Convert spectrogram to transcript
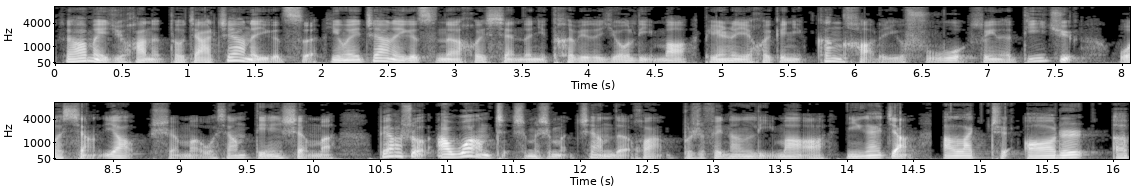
最好每句话呢都加这样的一个词，因为这样的一个词呢会显得你特别的有礼貌，别人也会给你更好的一个服务。所以呢，第一句。我想要什么？我想点什么？不要说 I want 什么什么，这样的话不是非常礼貌啊。你应该讲 I like to order a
